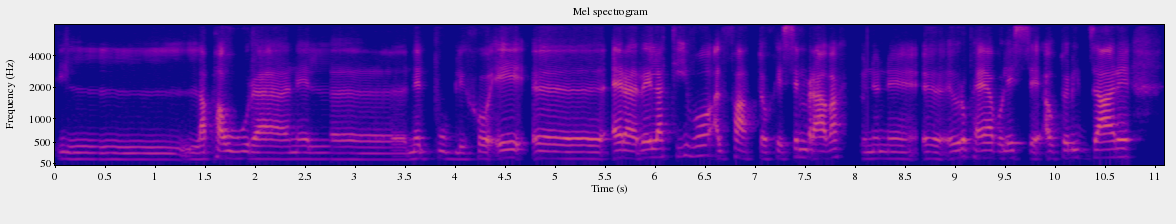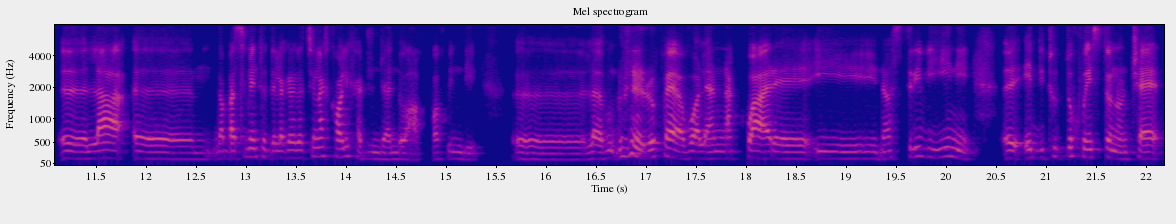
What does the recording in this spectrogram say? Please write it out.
il, la paura nel, nel pubblico e eh, era relativo al fatto che sembrava che l'Unione eh, Europea volesse autorizzare eh, la, ehm, l'abbassamento della gradazione alcolica aggiungendo acqua, quindi eh, l'Unione Europea vuole annacquare i nostri vini eh, e di tutto questo non c'è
